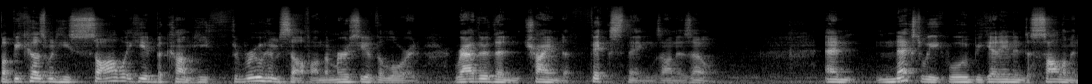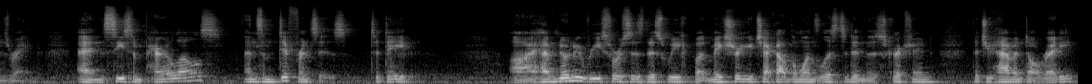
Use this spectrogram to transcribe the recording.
but because when he saw what he had become, he threw himself on the mercy of the Lord rather than trying to fix things on his own. And next week, we'll be getting into Solomon's reign and see some parallels and some differences to David. I have no new resources this week, but make sure you check out the ones listed in the description that you haven't already.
